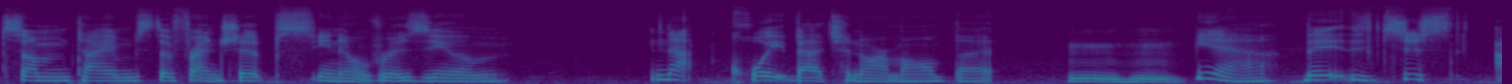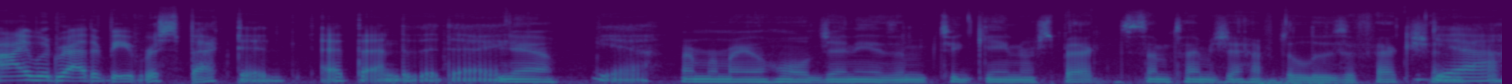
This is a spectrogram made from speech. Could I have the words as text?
sometimes the friendships, you know, resume not quite back to normal, but yeah, they, it's just I would rather be respected at the end of the day. Yeah. yeah, Remember my whole Jennyism to gain respect. Sometimes you have to lose affection. yeah.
